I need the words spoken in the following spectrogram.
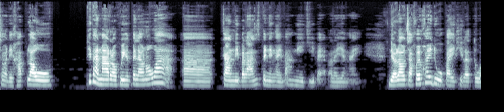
สวัสดีครับเราที่ผ่านมาเราคุยกันไปแล้วเนาะว่าอ่าการรีบาลานซ์เป็นยังไงบ้างมีกี่แบบอะไรยังไง เดี๋ยวเราจะค่อยๆดูไปทีละตัว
